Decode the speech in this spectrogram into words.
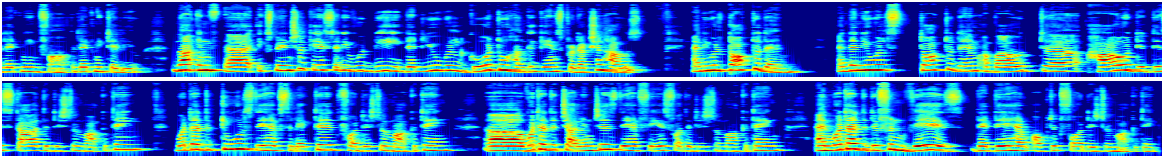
Let me inform, let me tell you. Now, in uh, experiential case study would be that you will go to Hunger Games production house and you will talk to them and then you will talk to them about uh, how did they start the digital marketing? What are the tools they have selected for digital marketing? Uh, what are the challenges they have faced for the digital marketing? And what are the different ways that they have opted for digital marketing?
